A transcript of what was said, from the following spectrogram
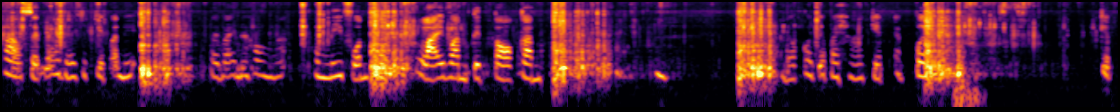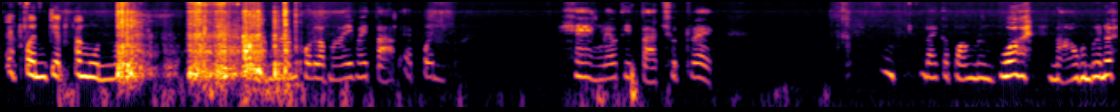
ข้าวเสร็จแล้วเดี๋ยวจะเก็บอันนี้ไปไว้ในห้องละพรุ่งนี้ฝนตกหลายวันติดต่อกัน เดี๋ยวก็จะไปหาเก็บแอปเปิลเก็บแอปเปิลเก็บองุ่นไว้ทำน้ำผลไม้ไว้ตากแอปเปิลแห้งแล้วที่ตากชุดแรก ได้กระป๋องหนึ่งว้ายหนาวคุณเพื่อนเลย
